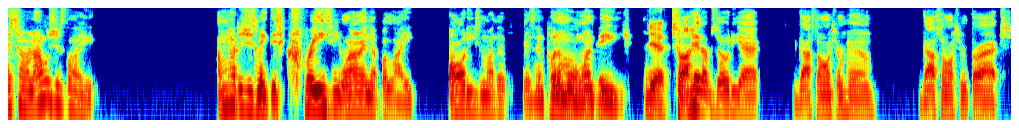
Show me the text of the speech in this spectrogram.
And so and I was just like, I'm about to just make this crazy lineup of like all these motherfuckers and put them on one page. Yeah. So I hit up Zodiac, got songs from him, got songs from Thrax,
